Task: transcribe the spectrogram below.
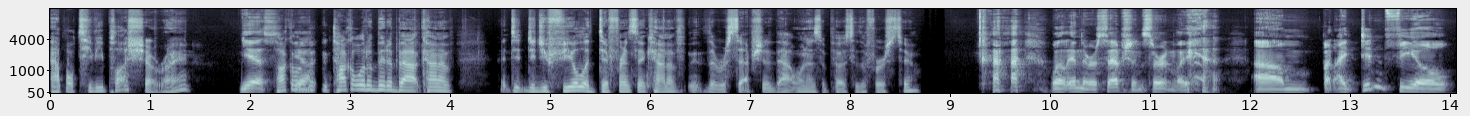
Apple TV Plus show, right? Yes. Talk a yeah. little bit, talk a little bit about kind of did, did you feel a difference in kind of the reception of that one as opposed to the first two? well, in the reception, certainly. um, but I didn't feel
